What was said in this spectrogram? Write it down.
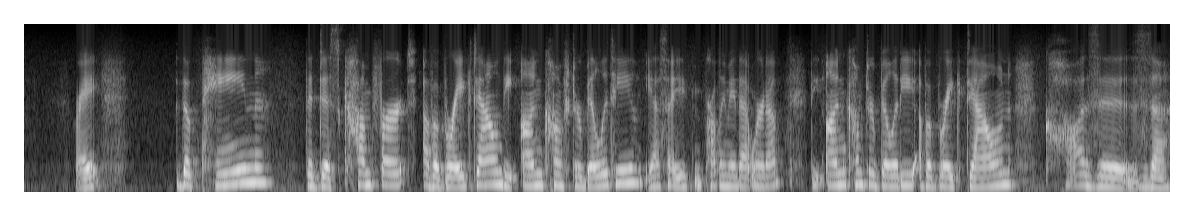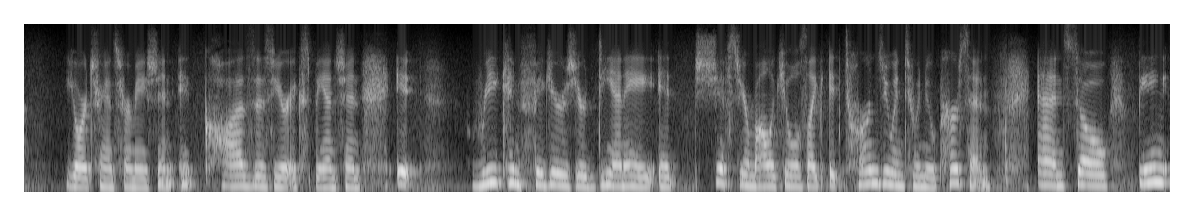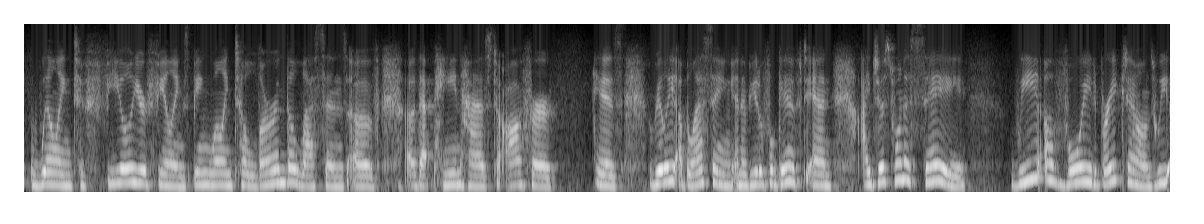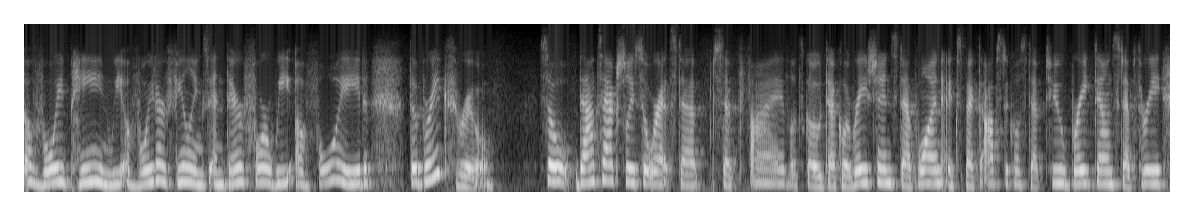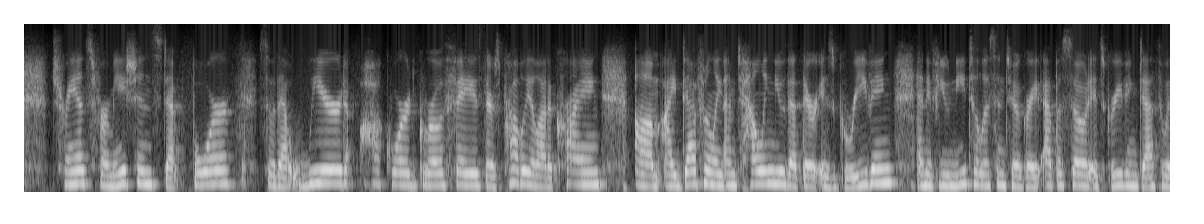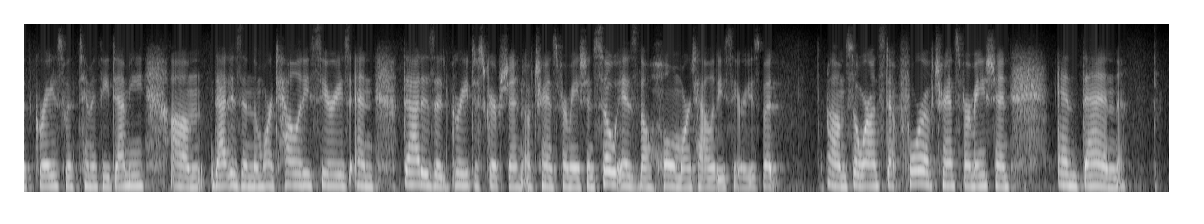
right? the pain the discomfort of a breakdown, the uncomfortability. Yes, I probably made that word up. The uncomfortability of a breakdown causes your transformation, it causes your expansion, it reconfigures your DNA, it shifts your molecules, like it turns you into a new person. And so, being willing to feel your feelings, being willing to learn the lessons of uh, that pain has to offer is really a blessing and a beautiful gift. And I just want to say, we avoid breakdowns, we avoid pain, we avoid our feelings, and therefore we avoid the breakthrough. So that's actually so we're at step step 5. Let's go declaration, step 1, expect obstacles, step 2, breakdown, step 3, transformation, step 4. So that weird awkward growth phase, there's probably a lot of crying. Um, I definitely am telling you that there is grieving and if you need to listen to a great episode, it's Grieving Death with Grace with Timothy Demi. Um, that is in the mortality series and that is a great description of transformation. So is the whole mortality series. But um, so we're on step four of transformation. And then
